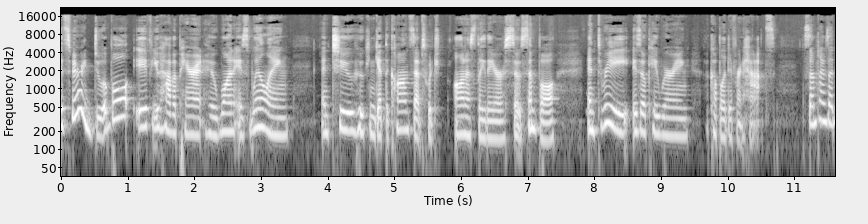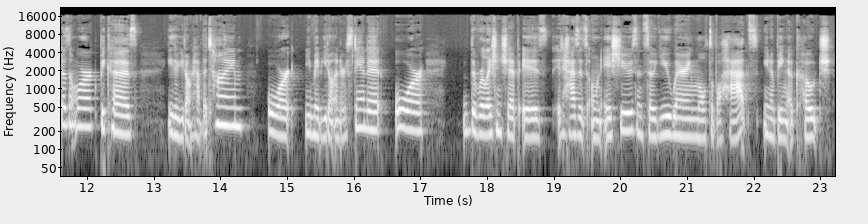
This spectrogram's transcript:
it's very doable if you have a parent who, one, is willing, and two, who can get the concepts, which honestly, they are so simple, and three, is okay wearing a couple of different hats. Sometimes that doesn't work because either you don't have the time or you maybe you don't understand it or the relationship is it has its own issues. And so you wearing multiple hats you know being a coach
